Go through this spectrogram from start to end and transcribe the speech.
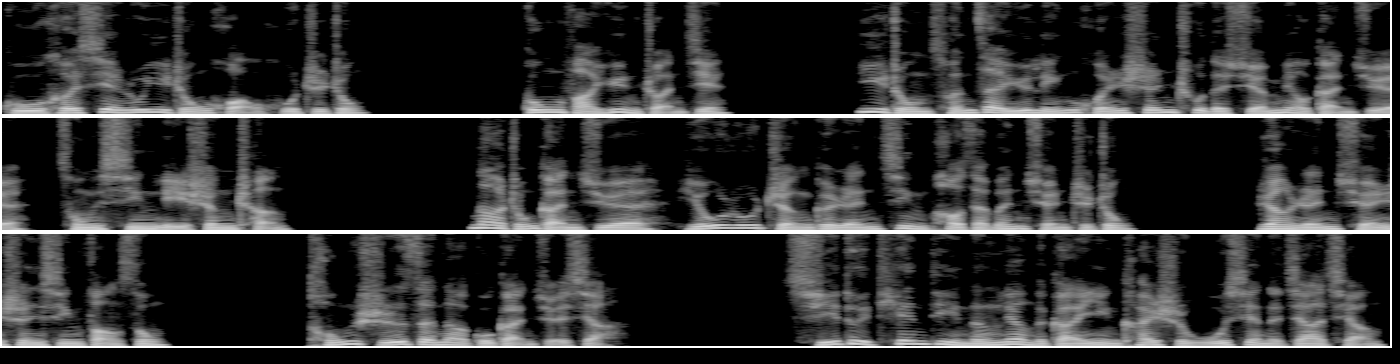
古河陷入一种恍惚之中，功法运转间，一种存在于灵魂深处的玄妙感觉从心里生成，那种感觉犹如整个人浸泡在温泉之中，让人全身心放松。同时，在那股感觉下，其对天地能量的感应开始无限的加强，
